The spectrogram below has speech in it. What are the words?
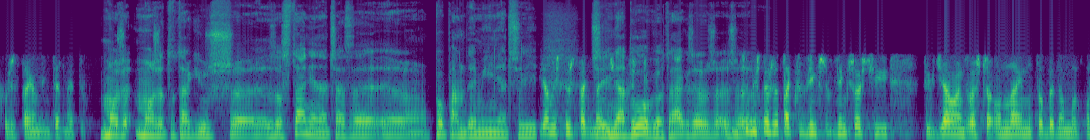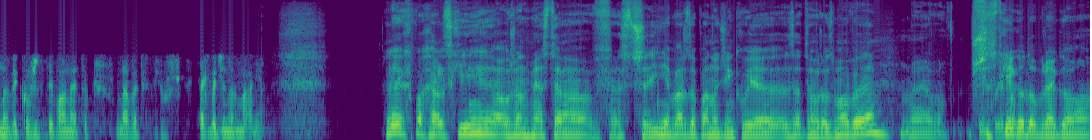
korzystają z internetu. Może, może to tak już e, zostanie na czasy e, popandemijne, czyli, Ja myślę, że tak czyli na długo, tak? Że, że, że... Myślę, że tak w większo- w większości tych działań, zwłaszcza online, no to będą one wykorzystywane tak już, nawet już jak będzie normalnie. Lech Pachalski, Urząd Miasta w Strzelinie. Bardzo panu dziękuję za tę rozmowę. E, Wszystkiego dobrego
